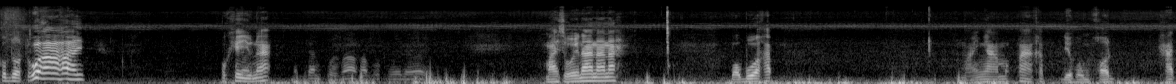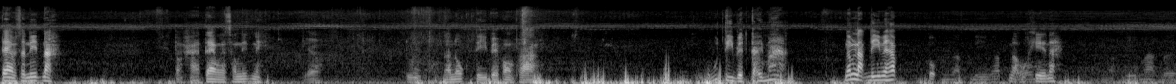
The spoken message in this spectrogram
กบโดดว้ายโอเคอยู่นะจันสวยมากครับ โอเคเลย หมายสวยนะนะนะ บ่อบัวครับ หมายงามมากๆครับ เดี๋ยวผมขอหาแต้มสักนิดนะ ต้องหาแต้มกันสักนิดนี่เดี๋ยว ดูนานกตีไปพลางๆโอ้โหตีเบ็ดไกลมาก น้ำหนักดีไหมครับหนักดีครับหนักโอเคนะหนักดีมากเลย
